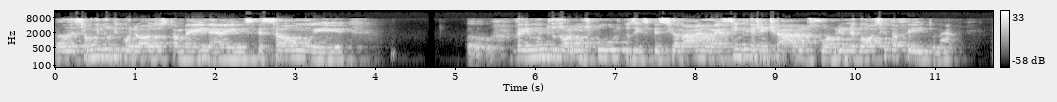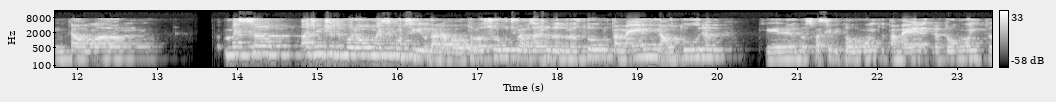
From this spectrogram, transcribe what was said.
uh, são muito rigorosos também, né, em inspeção e vem muitos órgãos públicos inspecionar, não é assim que a gente abre, diz, vou abrir o um negócio e está feito, né? Então, mas a gente demorou, mas conseguiu dar a volta. O meu sogro, tivemos a ajuda do meu sogro também, na altura, que nos facilitou muito também, tratou muito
